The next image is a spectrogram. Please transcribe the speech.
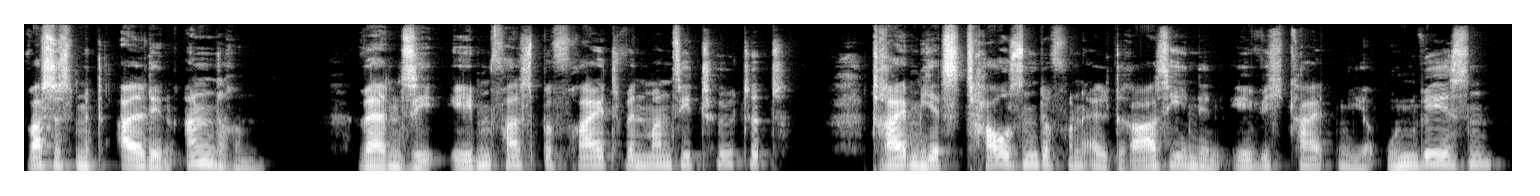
Was ist mit all den anderen? Werden sie ebenfalls befreit, wenn man sie tötet? Treiben jetzt Tausende von Eldrasi in den Ewigkeiten ihr Unwesen?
